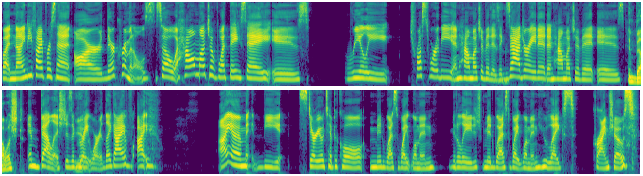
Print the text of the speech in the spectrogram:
but 95% are they're criminals. So how much of what they say is really trustworthy and how much of it is mm-hmm. exaggerated and how much of it is Embellished. embellished is a great word. Like I've I I am the stereotypical Midwest white woman, middle-aged Midwest white woman who likes crime shows.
